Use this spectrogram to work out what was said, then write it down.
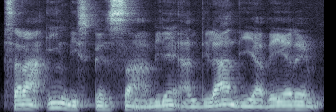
sarà indispensabile, al di là di avere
